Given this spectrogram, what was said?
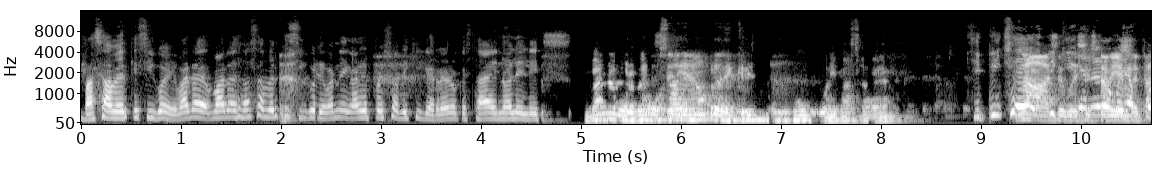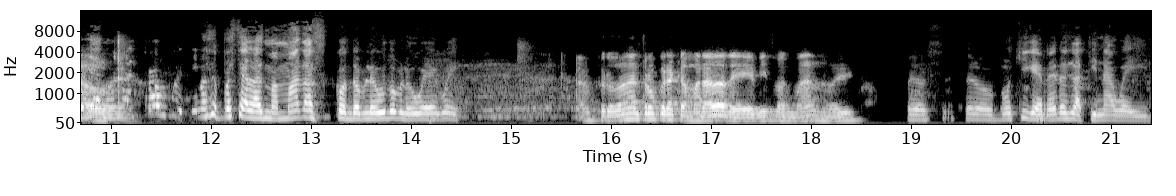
Vas a ver que sí, güey. Van a, van a- vas a ver que sí, güey. Le van a negar el precio a Vicky Guerrero que está en All Elite. van a volver a usar el nombre de Moore, güey, vas a ver. Sí, pinche. No, ese güey sí está bien güey, vetado, güey. Güey, Que no se preste a las mamadas con WWE, güey. Ah, Pero Donald Trump era camarada de Vince McMahon, güey. Pero, pero Vicky Guerrero es latina, güey.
